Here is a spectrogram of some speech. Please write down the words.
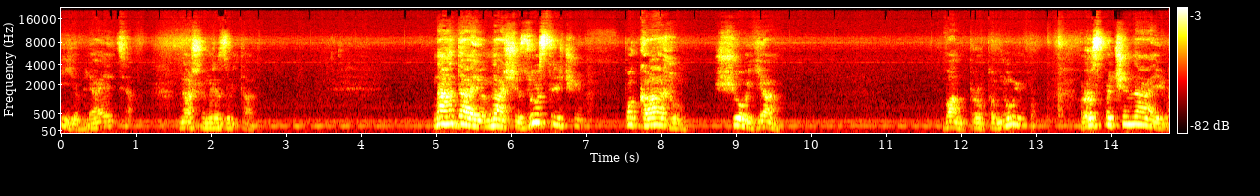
і являється нашим результатом. Нагадаю наші зустрічі, покажу, що я вам пропоную. Розпочинаю.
